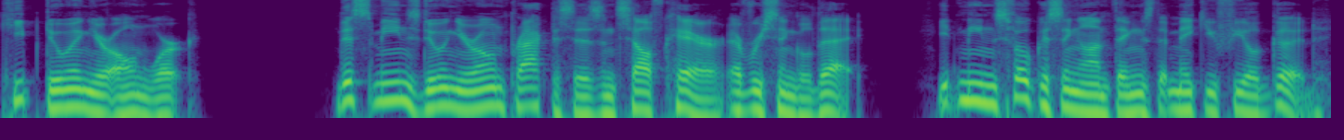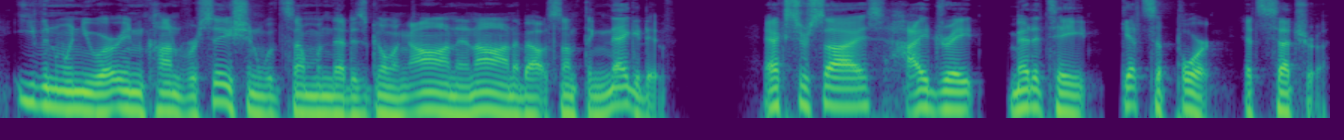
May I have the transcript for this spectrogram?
keep doing your own work. This means doing your own practices and self care every single day. It means focusing on things that make you feel good, even when you are in conversation with someone that is going on and on about something negative. Exercise, hydrate, meditate, get support, etc.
